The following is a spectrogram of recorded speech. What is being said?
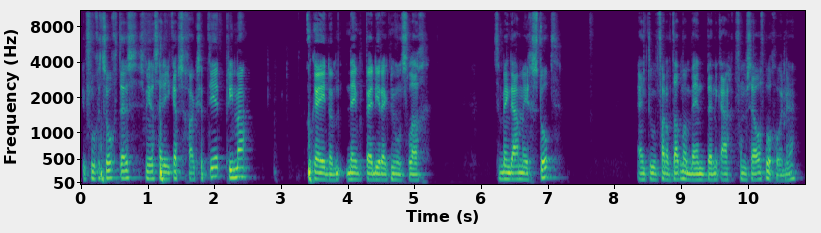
ik vroeg het ochtends, smiddags zei hij, ik heb ze geaccepteerd, prima. Oké, dan neem ik per direct nu ontslag. Toen ben ik daarmee gestopt. En toen vanaf dat moment ben ik eigenlijk voor mezelf begonnen.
